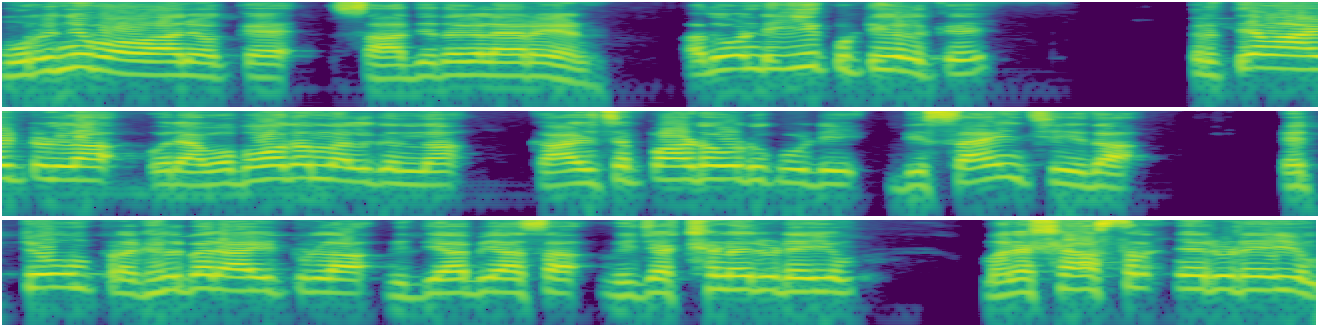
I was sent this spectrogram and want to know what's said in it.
മുറിഞ്ഞു പോകാനും ഒക്കെ സാധ്യതകളേറെയാണ്. അതുകൊണ്ട് ഈ കുട്ടികൾക്ക് കൃത്യമായിട്ടുള്ള ഒരു അവബോധം നൽകുന്ന കാഴ്ചപ്പാടോടുകൂടി ഡിസൈൻ ചെയ്ത ഏറ്റവും പ്രഗത്ഭരായിട്ടുള്ള വിദ്യാഭ്യാസ വിചക്ഷണരുടെയും മനഃശാസ്ത്രജ്ഞരുടെയും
